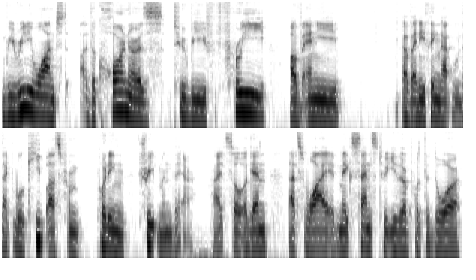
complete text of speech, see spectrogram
we really want the corners to be free of any of anything that that will keep us from putting treatment there, right? So again, that's why it makes sense to either put the door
